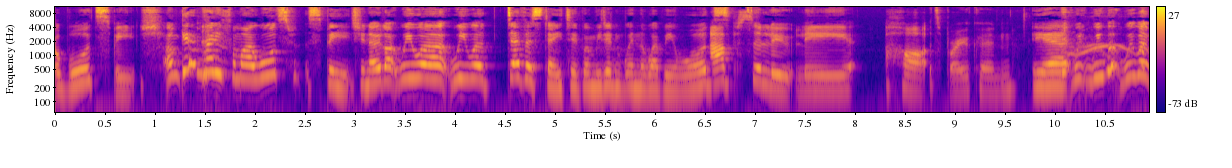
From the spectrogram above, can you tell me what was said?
award speech I'm getting ready for my awards speech. You know, like we were we were devastated when we didn't win the Webby Awards. absolutely heartbroken Yeah, we, we were we were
